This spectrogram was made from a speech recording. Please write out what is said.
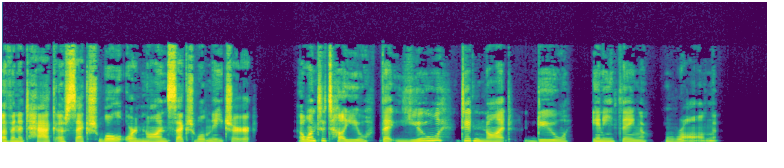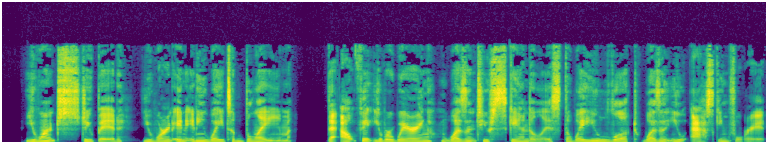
of an attack of sexual or non sexual nature, I want to tell you that you did not do anything wrong. You weren't stupid. You weren't in any way to blame. The outfit you were wearing wasn't too scandalous. The way you looked wasn't you asking for it.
